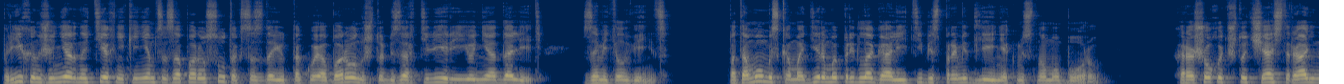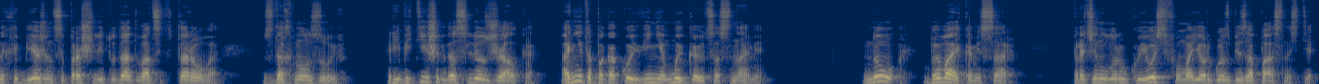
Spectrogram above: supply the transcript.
При их инженерной технике немцы за пару суток создают такую оборону, что без артиллерии ее не одолеть, заметил Венец. Потому мы с командиром и предлагали идти без промедления к мясному бору. Хорошо хоть что часть раненых и беженцы прошли туда 22-го вздохнул Зуев. Ребятишек до слез жалко. Они-то по какой вине мыкаются с нами. Ну, бывай, комиссар. Протянул руку Иосифу майор госбезопасности.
